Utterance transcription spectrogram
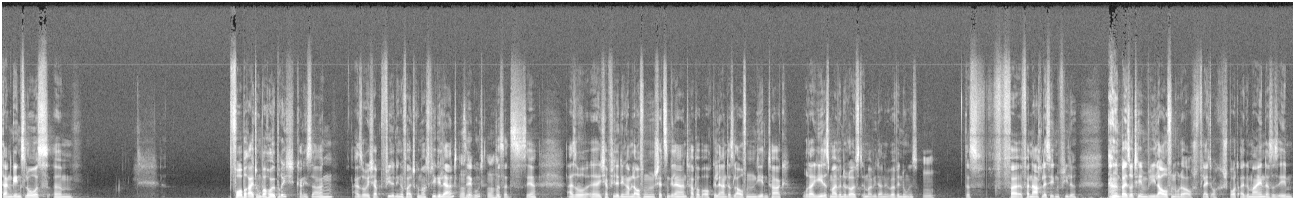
dann ging es los. Ähm, Vorbereitung war holprig, kann ich sagen. Also ich habe viele Dinge falsch gemacht, viel gelernt, sehr gut. Das hat sehr. Also äh, ich habe viele Dinge am Laufen schätzen gelernt, habe aber auch gelernt, dass Laufen jeden Tag oder jedes Mal, wenn du läufst, immer wieder eine Überwindung ist. Das ver vernachlässigen viele bei so Themen wie Laufen oder auch vielleicht auch Sport allgemein, dass es eben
